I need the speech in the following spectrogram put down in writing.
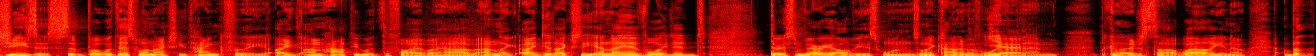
Jesus. But with this one, actually, thankfully, I, I'm happy with the five I have. And like, I did actually, and I avoided, there's some very obvious ones and I kind of avoided Yeah. them because I just thought, well, you know, but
